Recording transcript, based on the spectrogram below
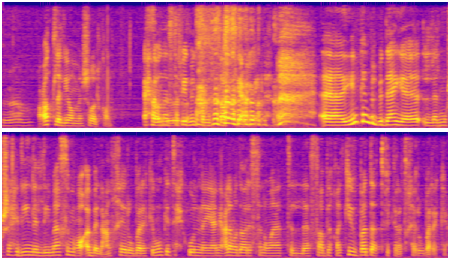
تمام. عطل اليوم من شغلكم. إحنا قلنا نستفيد منكم الصف يعني. آه يمكن بالبداية للمشاهدين اللي ما سمعوا قبل عن خير وبركة ممكن تحكوا لنا يعني على مدار السنوات السابقة كيف بدأت فكرة خير وبركة؟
